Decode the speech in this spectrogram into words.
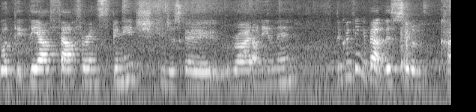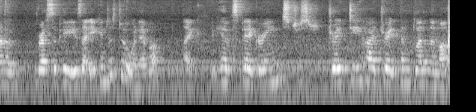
What the, the alfalfa and spinach can just go right on in there. The good thing about this sort of kind of recipe is that you can just do it whenever. Like if you have spare greens, just dehydrate them, blend them up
